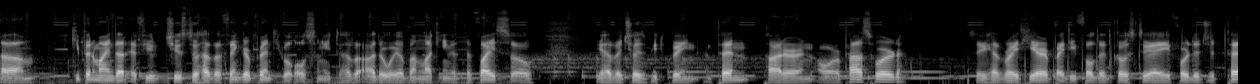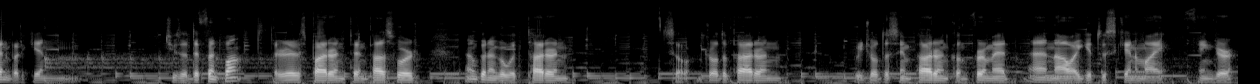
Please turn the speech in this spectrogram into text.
Um, Keep in mind that if you choose to have a fingerprint, you will also need to have another way of unlocking the device. So you have a choice between a PIN, pattern, or password. So you have right here, by default, it goes to a four digit PIN, but you can choose a different one. There is pattern, PIN, password. I'm gonna go with pattern. So draw the pattern, redraw the same pattern, confirm it, and now I get to scan my finger.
